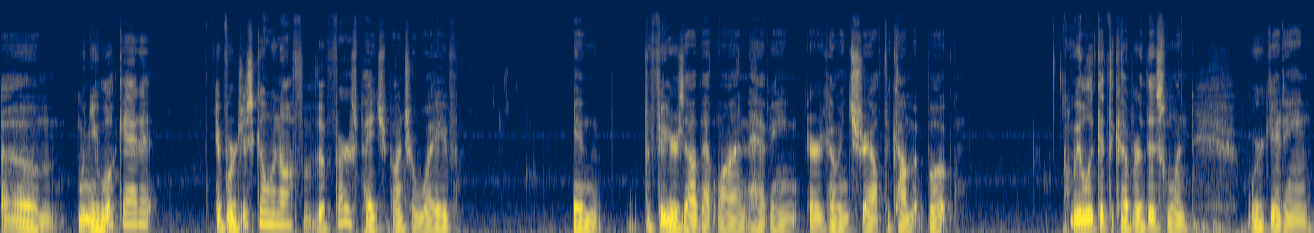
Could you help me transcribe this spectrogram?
um, when you look at it, if we're just going off of the first page puncher wave and the figures out that line having or coming straight off the comic book, we look at the cover of this one, we're getting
